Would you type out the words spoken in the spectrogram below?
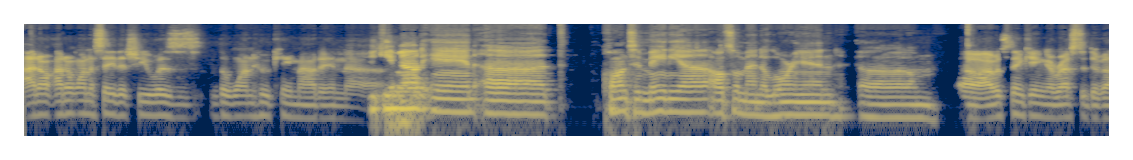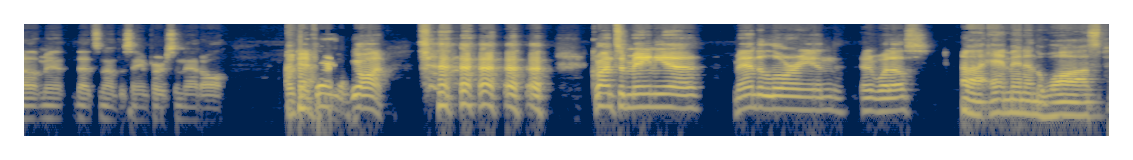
I don't. I don't want to say that she was the one who came out in. Uh, she came out in uh, Quantumania, also Mandalorian. Um, Oh, I was thinking Arrested Development. That's not the same person at all. Okay, fair enough. Go on. Quantumania, Mandalorian, and what else? Uh, Ant Man and the Wasp,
